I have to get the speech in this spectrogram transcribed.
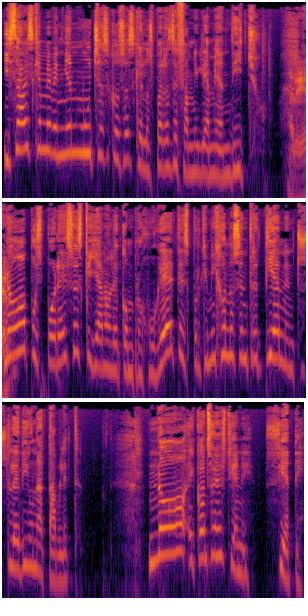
y sabes que me venían muchas cosas que los padres de familia me han dicho. A ver. No, pues por eso es que ya no le compro juguetes, porque mi hijo no se entretiene, entonces le di una tablet. No, ¿y cuántos años tiene? Siete.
